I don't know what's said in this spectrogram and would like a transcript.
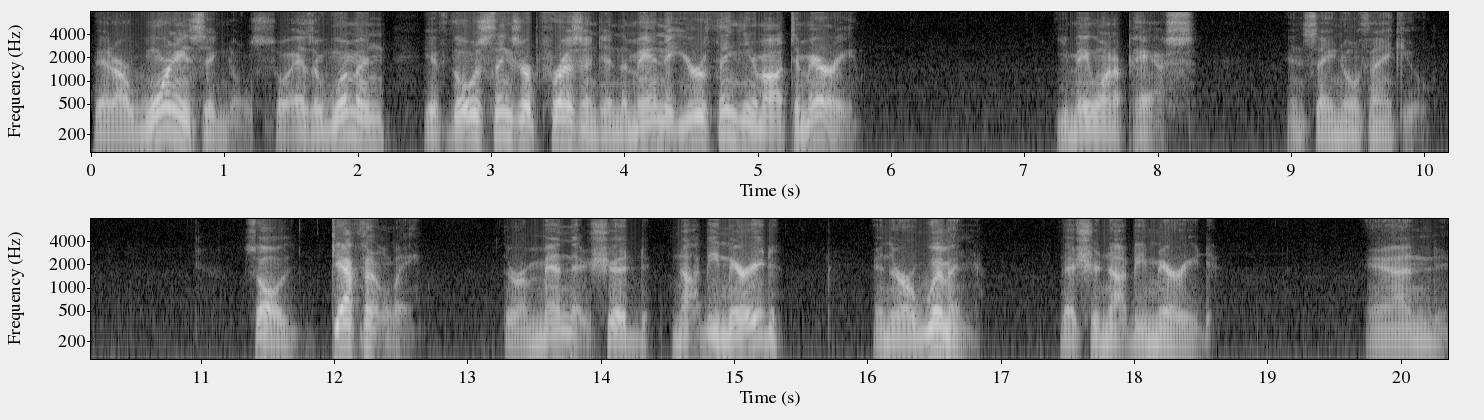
that are warning signals. So as a woman, if those things are present in the man that you're thinking about to marry, you may want to pass and say no thank you. So definitely there are men that should not be married, and there are women that should not be married. And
